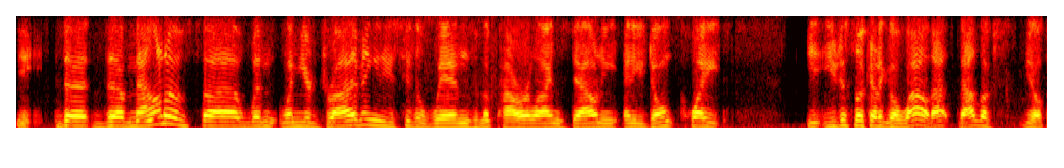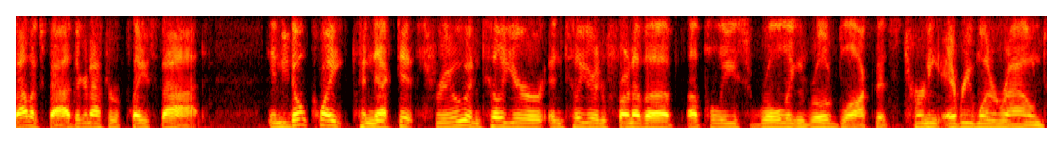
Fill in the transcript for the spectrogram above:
the the amount of uh, when when you're driving and you see the winds and the power lines down and you, and you don't quite you, you, just look at it and go wow that that looks you know that looks bad. They're gonna have to replace that. And you don't quite connect it through until you're until you're in front of a, a police rolling roadblock that's turning everyone around.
